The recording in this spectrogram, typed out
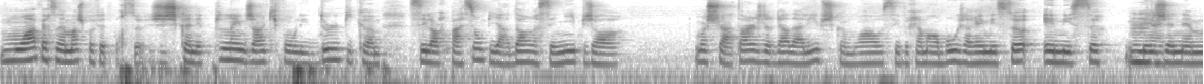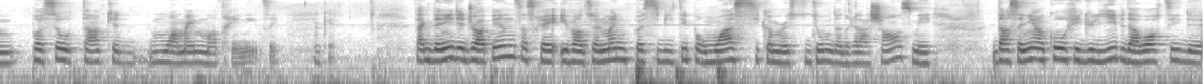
moi, personnellement, je suis pas faite pour ça. Je connais plein de gens qui font les deux, puis comme, c'est leur passion, puis ils adorent enseigner, puis genre, moi, je suis à terre, je les regarde aller, puis je suis comme, waouh, c'est vraiment beau, j'aurais aimé ça, aimer ça. Mais je n'aime pas ça autant que moi-même m'entraîner, tu sais. Fait que donner des drop-in, ça serait éventuellement une possibilité pour moi si comme un studio me donnerait la chance, mais d'enseigner un cours régulier puis d'avoir, tu sais, de,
